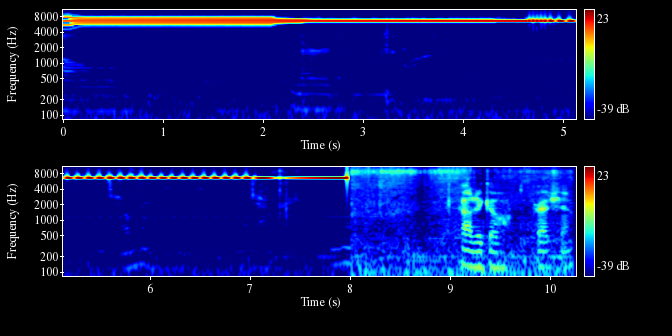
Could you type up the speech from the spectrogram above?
Oh. Nerd. How'd it go? Depression.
